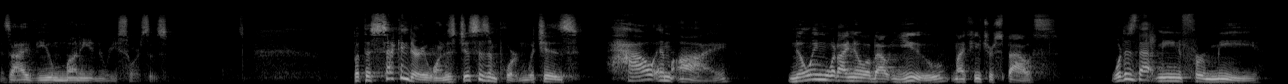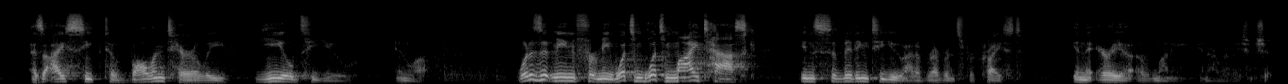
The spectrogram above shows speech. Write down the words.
as I view money and resources. But the secondary one is just as important, which is how am I, knowing what I know about you, my future spouse, what does that mean for me as I seek to voluntarily yield to you in love? What does it mean for me? What's, what's my task in submitting to you out of reverence for Christ in the area of money in our relationship?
